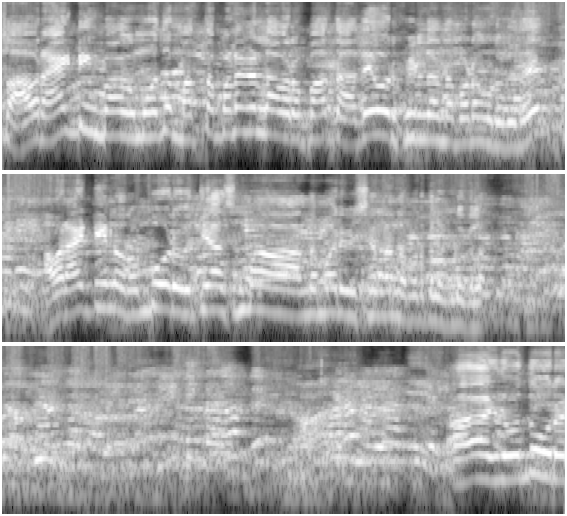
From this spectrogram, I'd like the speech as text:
ஸோ அவர் ஆக்டிங் பார்க்கும்போது மற்ற படங்களில் அவரை பார்த்து அதே ஒரு ஃபீல் அந்த படம் கொடுக்குது. அவர் ஆக்டிங்கில் ரொம்ப ஒரு வித்தியாசமாக அந்த மாதிரி விஷயம்லாம் அந்த படத்தில் கொடுக்கலாம் இது வந்து ஒரு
